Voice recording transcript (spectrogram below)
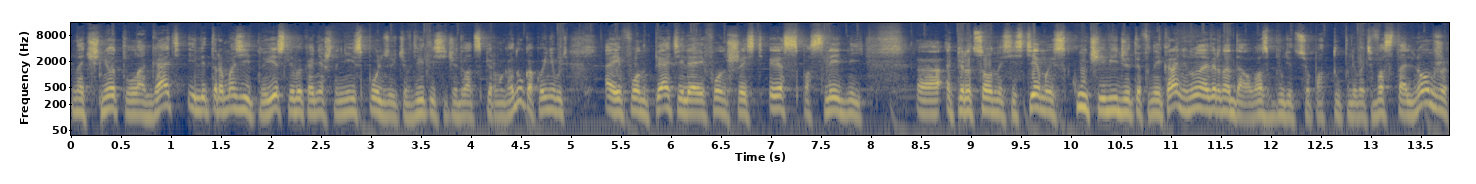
начнет лагать или тормозить. Но если вы, конечно, не используете в 2021 году какой-нибудь iPhone 5 или iPhone 6s с последней э, операционной системой, с кучей виджетов на экране, ну, наверное, да, у вас будет все подтупливать. В остальном же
